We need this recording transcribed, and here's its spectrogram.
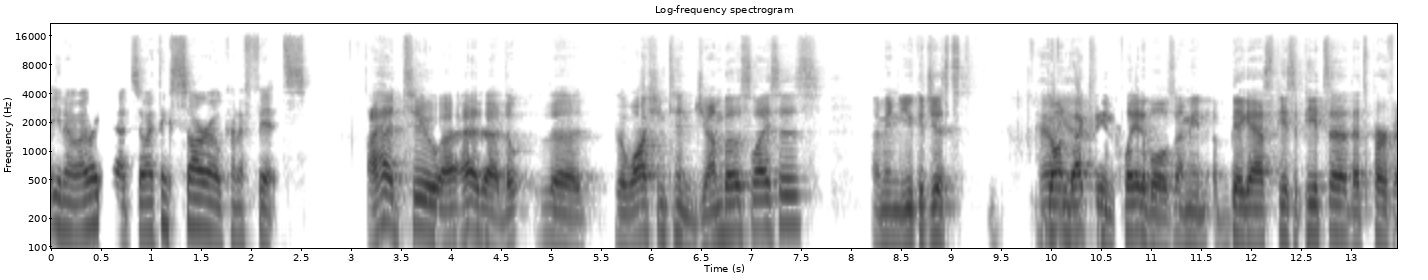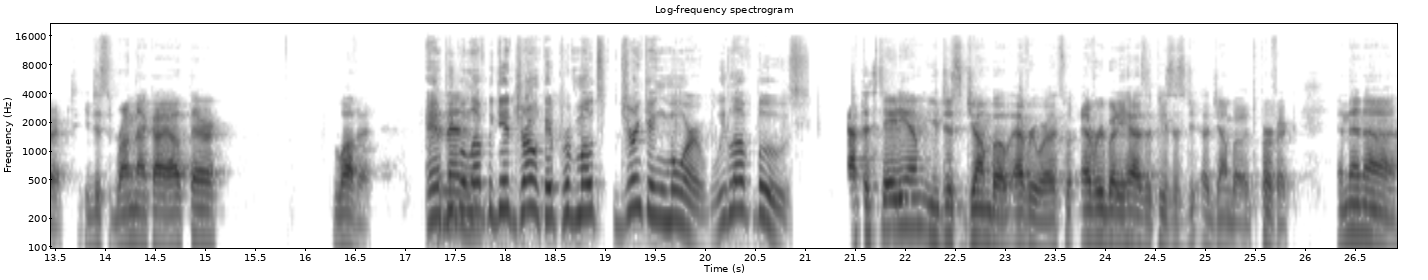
you know, I like that. So I think Sorrow kind of fits. I had two. uh, I had uh, the the the Washington jumbo slices. I mean, you could just Hell going yeah. back to the inflatables. I mean, a big ass piece of pizza. That's perfect. You just run that guy out there. Love it. And, and people then- love to get drunk. It promotes drinking more. We love booze. At the stadium, you just jumbo everywhere. That's what everybody has a piece of j- a jumbo. It's perfect. And then uh,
